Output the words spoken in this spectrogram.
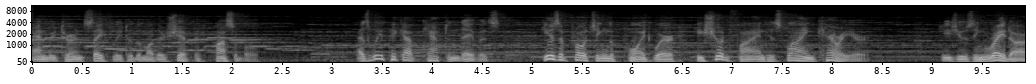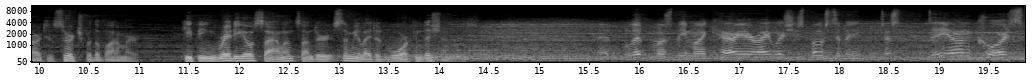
and return safely to the mother ship if possible. As we pick up Captain Davis, he is approaching the point where he should find his flying carrier. He's using radar to search for the bomber, keeping radio silence under simulated war conditions. Blip must be my carrier right where she's supposed to be. Just stay on course.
